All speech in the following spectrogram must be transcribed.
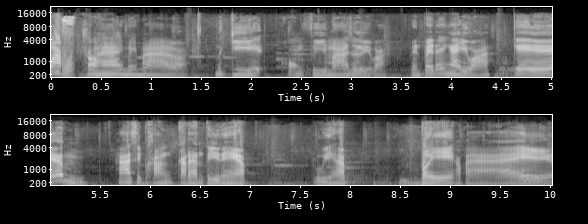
มัดเข้าให้ไม่มาเหรอ เมื่อกี้ของฟรีมาเฉยป่ะ เป็นไปได้ไงวะ เกม 50 ครั้งการันตีนะครับลุยครับเบรเข้าไปเอ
